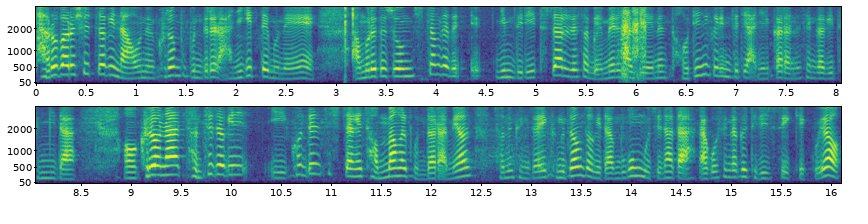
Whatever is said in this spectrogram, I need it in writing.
바로 바로 실적이 나오는 그런 부분들은 아니기 때문에 아무래도 좀 시청자님들이 투자를 해서 매매를 하기에는 더딘 그림들이 아닐까라는 생각이 듭니다. 어, 그러나 전체적인 이 콘텐츠 시장의 전망을 본다라면 저는 굉장히 긍정적이다, 무궁무진하다라고 생각을 드릴 수 있겠고요.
